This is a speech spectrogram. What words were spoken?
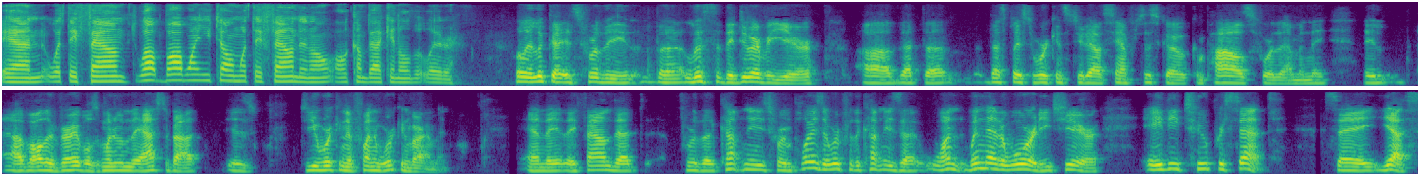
and what they found. Well, Bob, why don't you tell them what they found, and I'll I'll come back in a little bit later. Well, they looked at it's for the the list that they do every year uh, that the Best Place to Work Institute out of San Francisco compiles for them, and they they have all their variables. One of them they asked about is, do you work in a fun work environment? And they they found that for the companies, for employees that work for the companies that won, win that award each year, 82 percent say yes,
